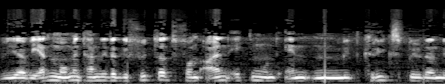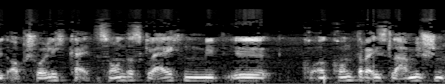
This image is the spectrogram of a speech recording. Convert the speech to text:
wir werden momentan wieder gefüttert von allen Ecken und Enden mit Kriegsbildern, mit Abscheulichkeiten, sondersgleichen, mit äh, kontraislamischen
